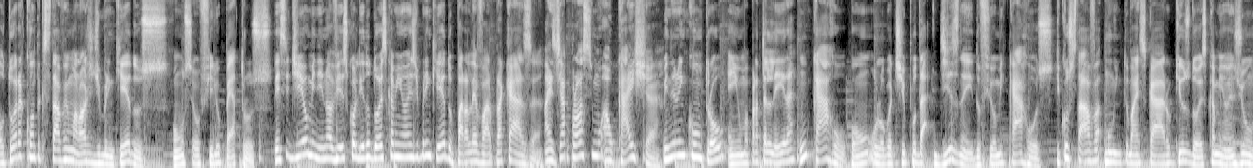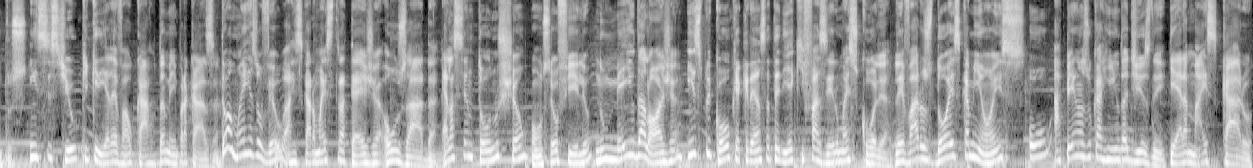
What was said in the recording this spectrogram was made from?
Autora conta que estava em uma loja de brinquedos com o seu filho Petrus. Nesse dia, o menino havia escolhido dois caminhões de brinquedo para levar para casa. Mas já próximo ao caixa, o menino encontrou em uma prateleira um carro com o logotipo da Disney do filme Carros, que custava muito mais caro que os dois caminhões juntos. Insistiu que queria levar o carro também para casa. Então a mãe resolveu arriscar uma estratégia ousada. Ela sentou no chão com o seu filho no meio da loja e explicou que a criança teria que fazer uma escolha: levar os dois caminhões ou apenas o carrinho da Disney, que era mais caro.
